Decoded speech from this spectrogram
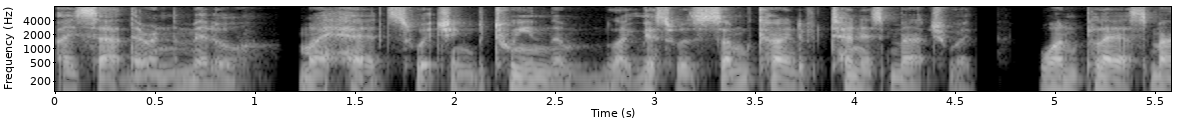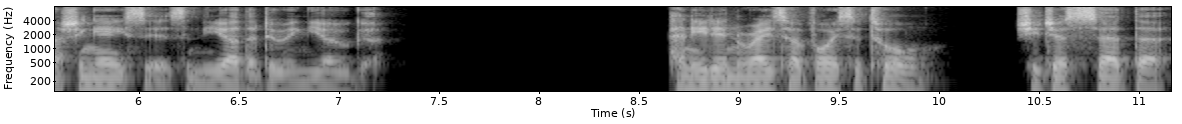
I sat there in the middle, my head switching between them like this was some kind of tennis match with one player smashing aces and the other doing yoga. Penny didn't raise her voice at all. She just said that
